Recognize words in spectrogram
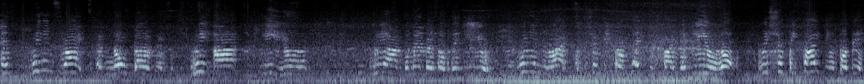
And women's rights have no borders. We are EU, we are the members of the EU. Women's rights should be protected by the EU law. We should be fighting for this.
